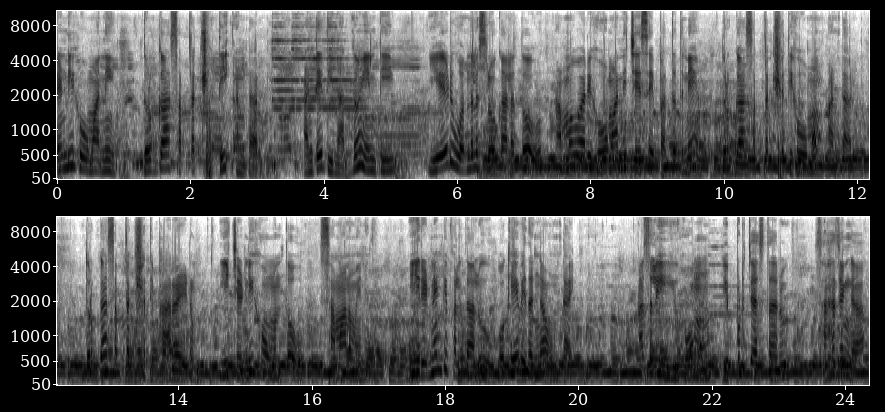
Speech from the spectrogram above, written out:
చండీ హోమాన్ని దుర్గా సప్తక్షతి అంటారు. అంటే దీని అర్థం ఏంటి? ఏడు వందల శ్లోకాలతో అమ్మవారి హోమాన్ని చేసే పద్ధతినే దుర్గా సప్తక్షతి హోమం అంటారు. దుర్గా సప్తక్షతి పారాయణం ఈ చండీ హోమంతో సమానమైనది. ఈ రెండింటి ఫలితాలు ఒకే విధంగా ఉంటాయి. అసలు ఈ హోమం ఎప్పుడు చేస్తారు? సహజంగా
